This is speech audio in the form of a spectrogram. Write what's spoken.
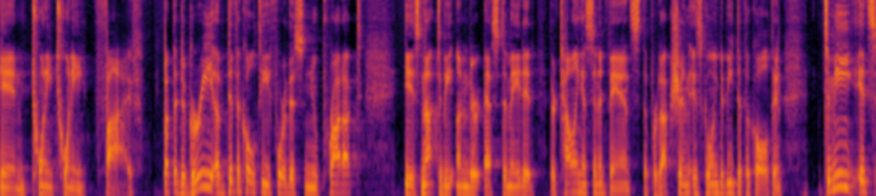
in 2025. But the degree of difficulty for this new product is not to be underestimated. They're telling us in advance the production is going to be difficult. And to me, it's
